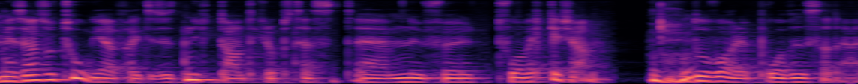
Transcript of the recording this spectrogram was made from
men sen så tog jag faktiskt ett nytt antikroppstest eh, nu för två veckor sedan. Och då var det påvisade.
